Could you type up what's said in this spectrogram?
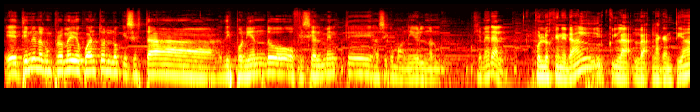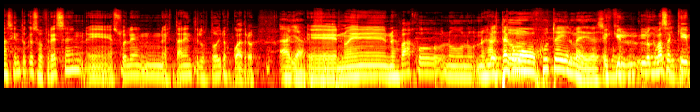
Eh, ¿Tienen algún promedio cuánto es lo que se está disponiendo oficialmente, así como a nivel general? Por lo general, la, la- la cantidad de asientos que se ofrecen eh, suelen estar entre los 2 y los 4. Ah, ya. Eh, no, es, no es bajo, no, no, no es Está alto. como justo ahí el medio. así Es que lo que pasa es que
